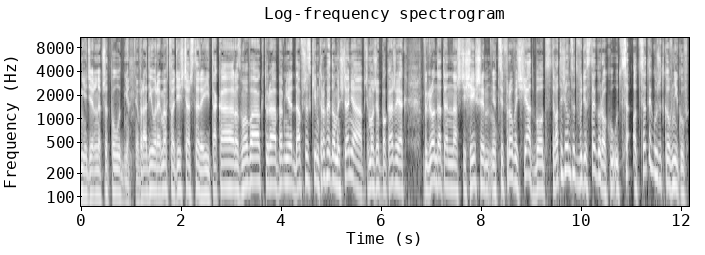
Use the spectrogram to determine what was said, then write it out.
Niedzielne przedpołudnie. W Radiu RMF 24 i taka rozmowa, która pewnie da wszystkim trochę do myślenia, być może pokaże jak wygląda ten nasz dzisiejszy cyfrowy świat, bo od 2020 roku odsetek użytkowników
